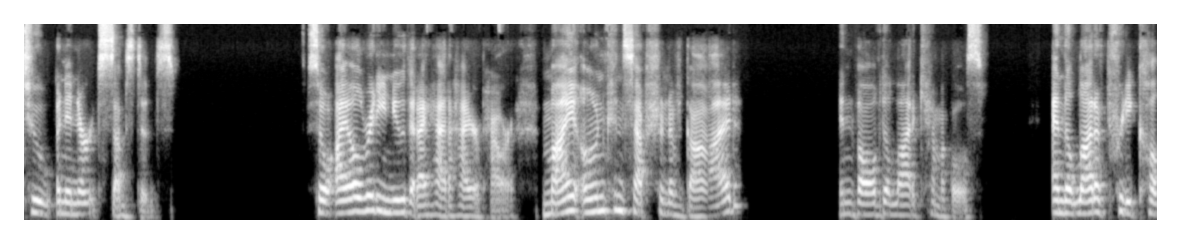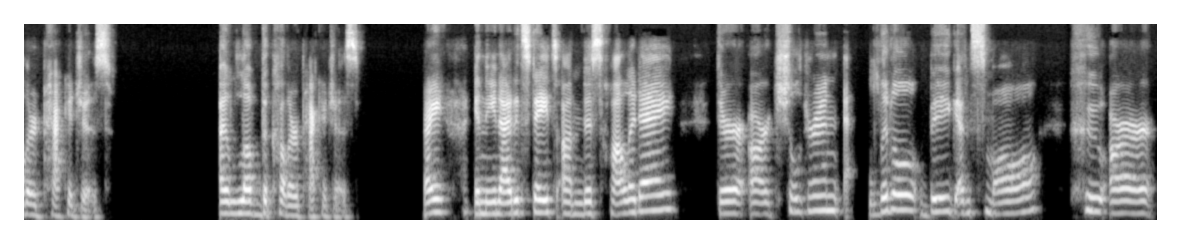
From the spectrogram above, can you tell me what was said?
to an inert substance. So I already knew that I had a higher power. My own conception of God involved a lot of chemicals and a lot of pretty colored packages. I love the color packages, right? In the United States on this holiday, there are children, little, big, and small, who are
